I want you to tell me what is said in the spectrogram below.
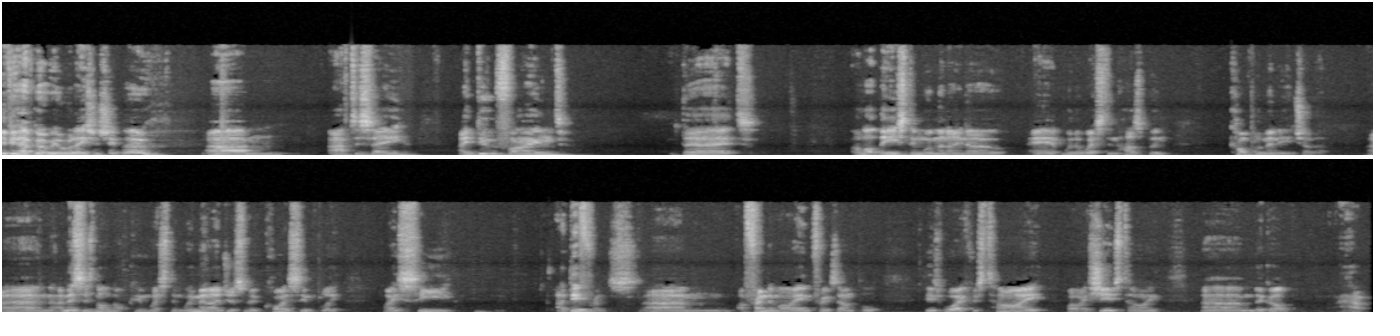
If you have got a real relationship, though, um, I have to say, I do find that a lot of the Eastern women I know uh, with a Western husband complement each other. And, and this is not knocking Western women, I just quite simply, I see a difference. Um, a friend of mine, for example, his wife is Thai. Well, she is Thai. Um, they've got ha-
